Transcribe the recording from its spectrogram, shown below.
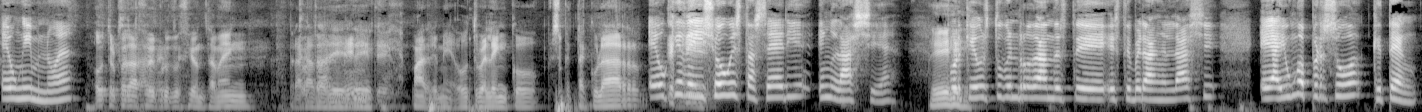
É un himno, eh? Outro pedazo de produción tamén Bragada de, de madre mía, outro elenco espectacular. É o que, que... deixou esta serie en Laxe, eh? Eh. Porque eu estuve rodando este, este verán en Laxe e hai unha persoa que ten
